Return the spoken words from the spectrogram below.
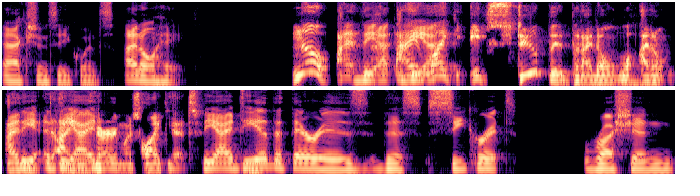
action sequence I don't hate. No, I The- uh, I the- uh, like it. it's stupid, but I don't I don't I, The- uh, the I i- very much like it. The idea that there is this secret Russian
